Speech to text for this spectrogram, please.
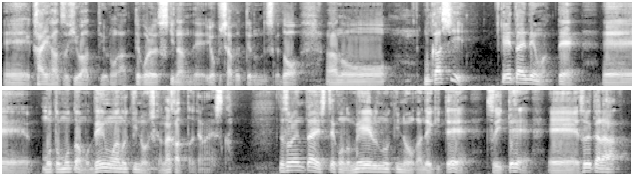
えー、開発秘話っていうのがあって、これ好きなんでよく喋ってるんですけど、あのー、昔、携帯電話って、えー、もともとはもう電話の機能しかなかったじゃないですか。で、それに対してこのメールの機能ができて、ついて、えー、それから、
